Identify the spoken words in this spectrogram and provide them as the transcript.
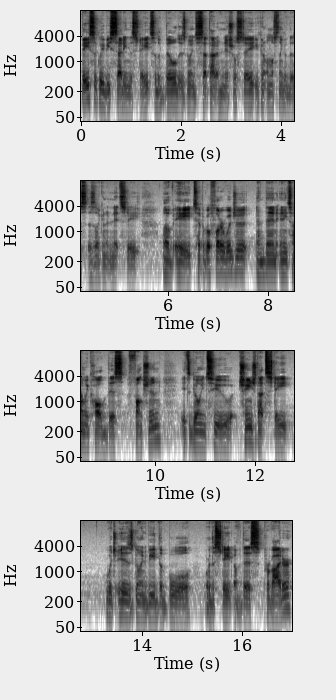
basically be setting the state. So the build is going to set that initial state. You can almost think of this as like an init state of a typical Flutter widget. And then anytime we call this function, it's going to change that state, which is going to be the bool or the state of this provider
